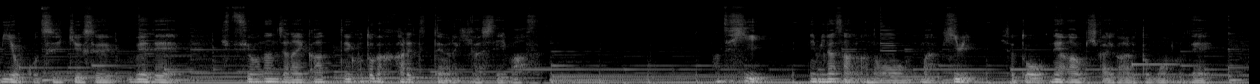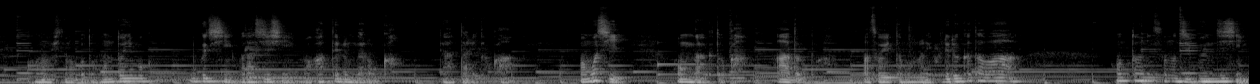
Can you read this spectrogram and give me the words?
美をこう追求する上で必要なんじゃないかっていうことが書かれてたような気がしています。まあ、ぜひ、ね、皆さんあの、まあ、日々人と、ね、会う機会があると思うのでこの人のこと本当に僕僕自身私自身分かってるんだろうかであったりとか、まあ、もし音楽とかアートとか、まあ、そういったものに触れる方は本当にその自分自身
